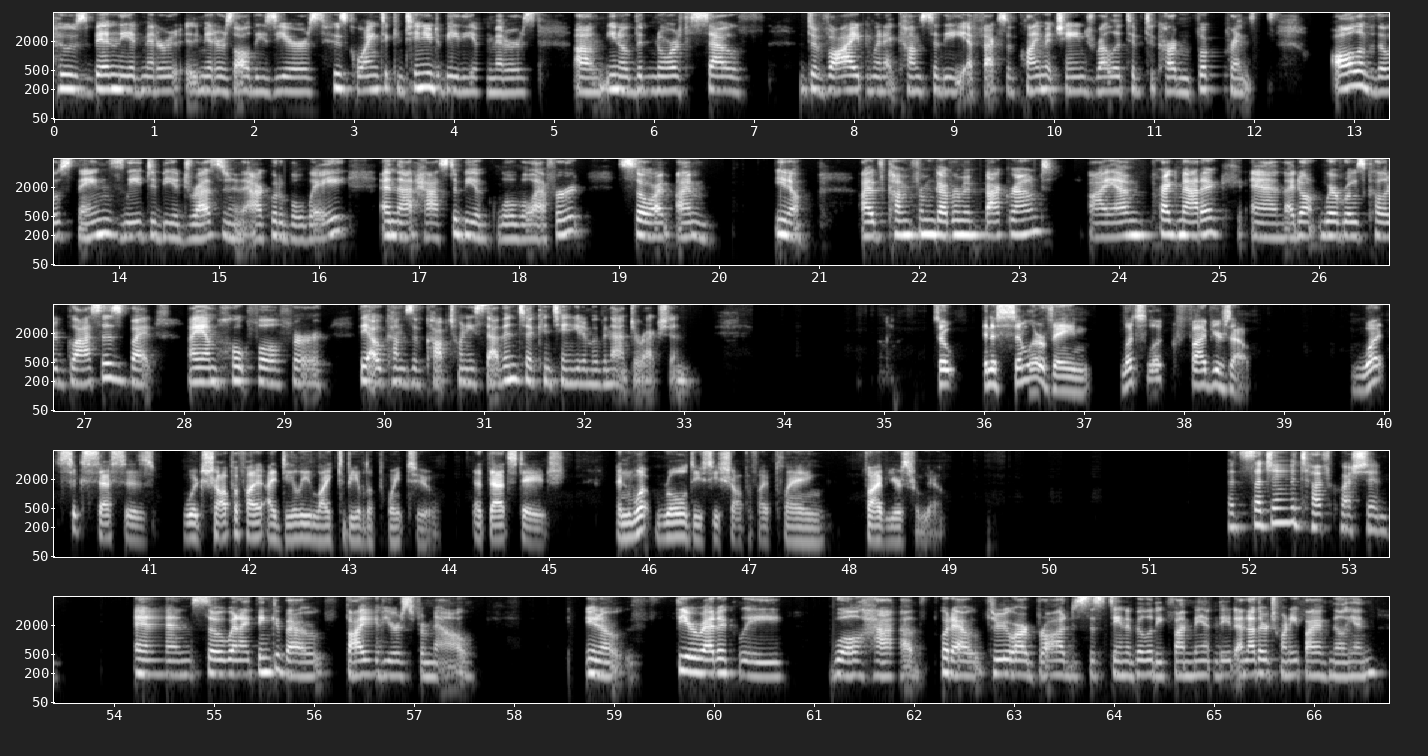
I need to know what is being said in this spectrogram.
who's been the emitter, emitters all these years, who's going to continue to be the emitters, um, you know, the north south divide when it comes to the effects of climate change relative to carbon footprints. All of those things need to be addressed in an equitable way, and that has to be a global effort. So I'm, I'm, you know, I've come from government background. I am pragmatic and I don't wear rose-colored glasses, but I am hopeful for the outcomes of COP27 to continue to move in that direction. So, in a similar vein, let's look five years out. What successes would Shopify ideally like to be able to point to at that stage? And what role do you see Shopify playing five years from now? That's such a tough question. And so when I think about five years from now, you know, theoretically, we'll have put out through our broad sustainability fund mandate another 25 million.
